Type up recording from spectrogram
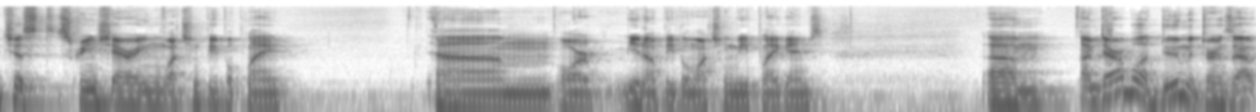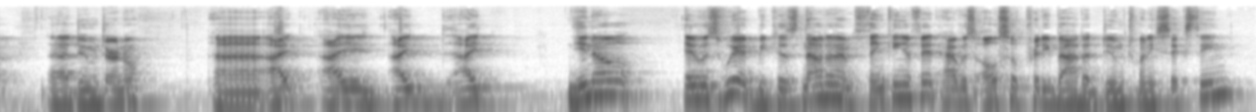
just screen sharing, watching people play, um, or, you know, people watching me play games. Um, I'm terrible at Doom, it turns out, uh, Doom Eternal. Uh, I, I, I, I, you know, it was weird because now that I'm thinking of it, I was also pretty bad at Doom 2016.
